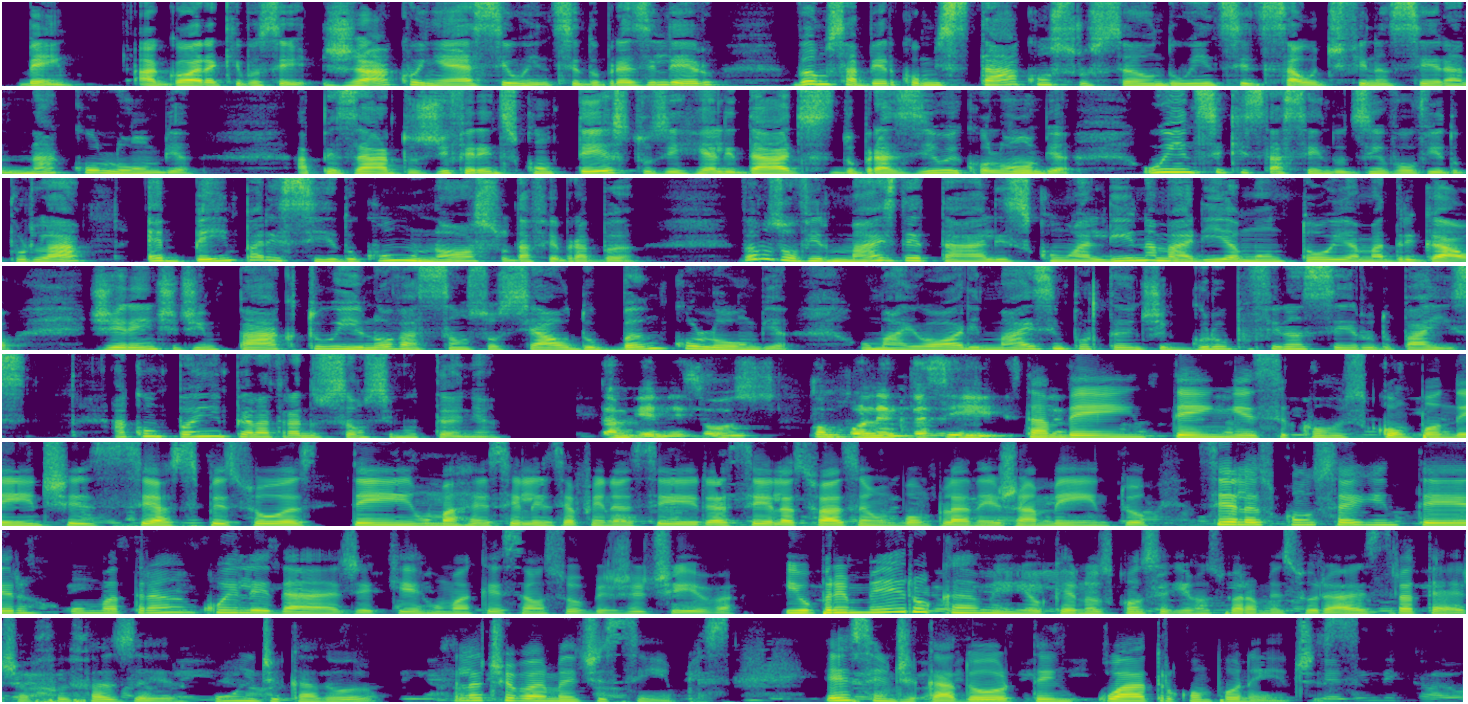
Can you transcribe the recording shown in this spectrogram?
Bem, agora que você já conhece o Índice do Brasileiro, vamos saber como está a construção do Índice de Saúde Financeira na Colômbia. Apesar dos diferentes contextos e realidades do Brasil e Colômbia, o índice que está sendo desenvolvido por lá é bem parecido com o nosso da Febraban. Vamos ouvir mais detalhes com Alina Maria Montoya Madrigal, gerente de impacto e inovação social do Bancolômbia, o maior e mais importante grupo financeiro do país. Acompanhe pela tradução simultânea. Também esses componentes e também tem esses componentes se as pessoas têm uma resiliência financeira, se elas fazem um bom planejamento, se elas conseguem ter uma tranquilidade, que é uma questão subjetiva. E o primeiro caminho que nós conseguimos para mensurar a estratégia foi fazer um indicador relativamente simples. Esse indicador tem quatro componentes.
